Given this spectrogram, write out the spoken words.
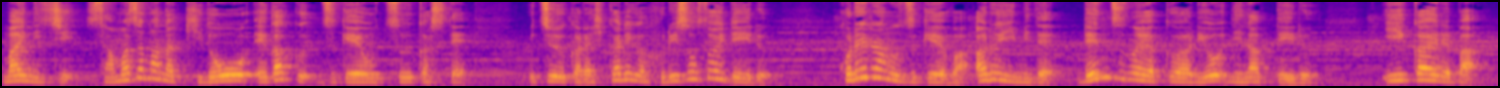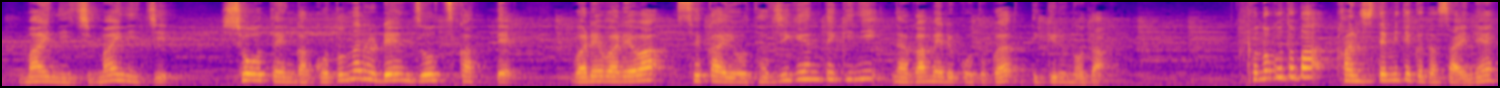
毎日様々な軌道を描く図形を通過して、宇宙から光が降り注いでいる。これらの図形はある意味でレンズの役割を担っている。言い換えれば、毎日毎日焦点が異なるレンズを使って我々は世界を多次元的に眺めることができるのだ。この言葉感じてみてくださいね。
